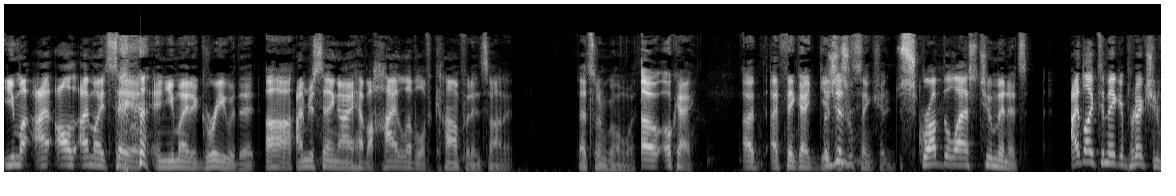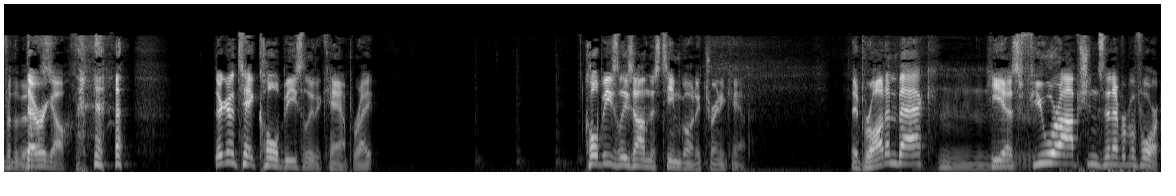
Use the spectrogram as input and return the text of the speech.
you might I, I'll, I might say it, and you might agree with it. Uh-huh. I'm just saying I have a high level of confidence on it. That's what I'm going with. Oh, okay. I, I think I get Let's the just distinction. scrub the last two minutes. I'd like to make a prediction for the Bills. There we go. They're going to take Cole Beasley to camp, right? Cole Beasley's on this team going to training camp. They brought him back. He has fewer options than ever before.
